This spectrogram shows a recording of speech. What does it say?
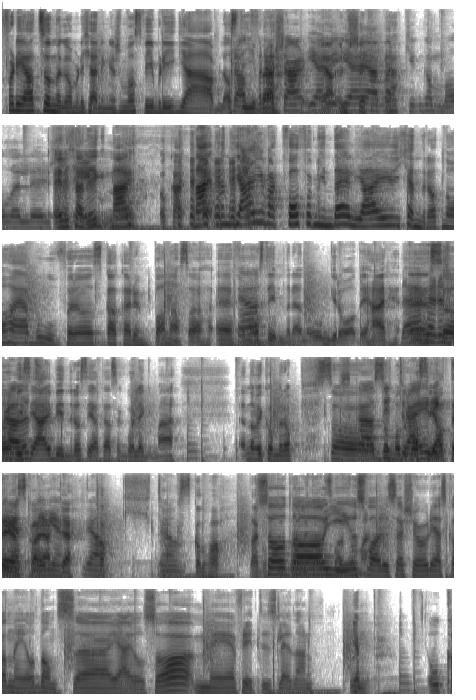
fordi at sånne gamle kjerringer som oss, vi blir jævla Prat stive. for deg sjæl. Jeg, Ja, jeg, er verken gammel eller kjerring. Eller kjerring? Nei. ok. Nei, men jeg i hvert fall for min del, jeg kjenner at nå har jeg behov for å skake av rumpa, altså. Eh, For Ja. nå stivner det noe grådig her. Det så hvis jeg begynner å si at jeg skal gå og legge meg når vi kommer opp, så, så må du bare si at det skal jeg ikke. ja. Takk. Takk skal du ha. Det er godt Så du tar da litt gir jo svaret seg sjøl. Jeg skal ned og danse, jeg også, med fritidslederen. Jepp. OK.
